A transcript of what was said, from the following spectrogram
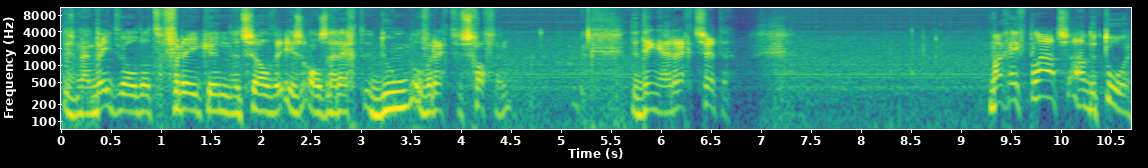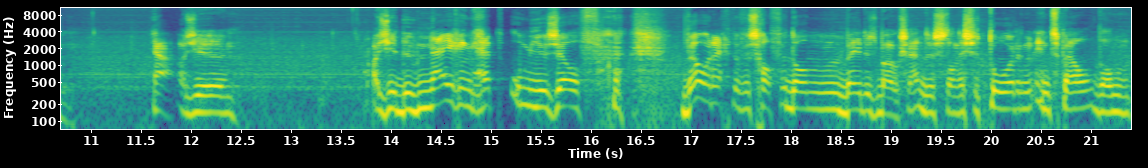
Dus men weet wel dat wreken hetzelfde is als recht doen of recht verschaffen. De dingen recht zetten. Maar geef plaats aan de toorn. Ja, als je, als je de neiging hebt om jezelf wel recht te verschaffen, dan ben je dus boos. Hè? Dus dan is de toorn in het spel. Dan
